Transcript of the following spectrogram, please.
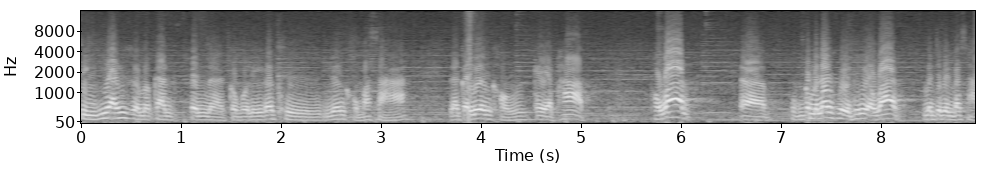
สิ่งที่ยากที่สุดสำหรับการเป็นโกโบลีก็คือเรื่องของภาษา แล้วก็เรื่องของกายภาพ เพราะว่าผมก็มานั่งคุยกับพี่เดียวว่ามันจะเป็นภาษา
